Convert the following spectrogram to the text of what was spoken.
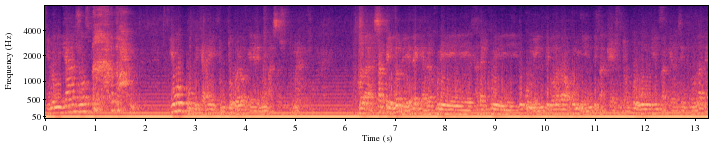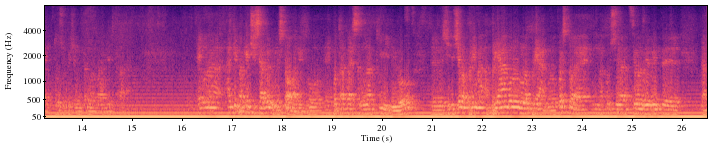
In ogni caso io pubblicherei tutto quello che mi passa sotto mano, sapendo bene che ad alcuni, ad alcuni documenti non avrò con niente. Ci serve come storico, e potrebbe essere un archivio, eh, si diceva prima apriamolo o non apriamolo, questa è una considerazione ovviamente da,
